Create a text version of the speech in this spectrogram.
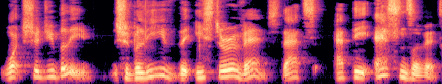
what should you believe? Should believe the Easter event. That's at the essence of it.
